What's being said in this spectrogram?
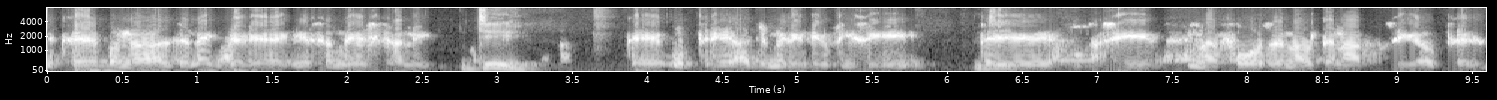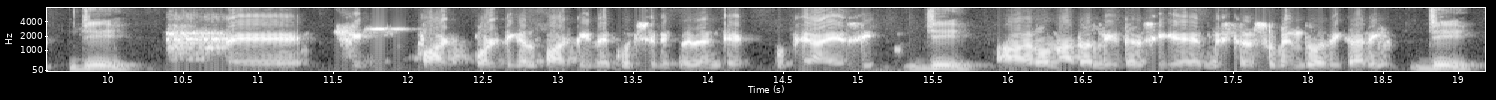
ਇੱਥੇ ਬੰਗਾਲ 'ਚ ਨਾ ਇੱਕ ਜਗ੍ਹਾ ਹੈਗੀ ਸੰਦੇਸ਼ ਖਾਲੀ। ਜੀ। ਤੇ ਉੱਥੇ ਅੱਜ ਮੇਰੀ ਡਿਊਟੀ ਸੀਗੀ। ਤੇ ਅਸੀਂ ਮੈਂ ਫੋਰਸ ਦੇ ਨਾਲ ਤੈਨਾਤ ਸੀਗਾ ਉੱਥੇ। ਜੀ। ਤੇ ਪੋਲਿਟੀਕਲ ਪਾਰਟੀ ਦੇ ਕੁਝ ਰਿਪਰੈਜ਼ੈਂਟੇਟਿਵ ਉੱਥੇ ਆਏ ਸੀ। ਜੀ। ਔਰ ਉਹਨਾਂ ਦਾ ਲੀਡਰ ਸੀਗੇ ਮਿਸਟਰ ਸੁਬਿੰਦੂ ਅਧਿਕਾਰੀ। ਜੀ।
